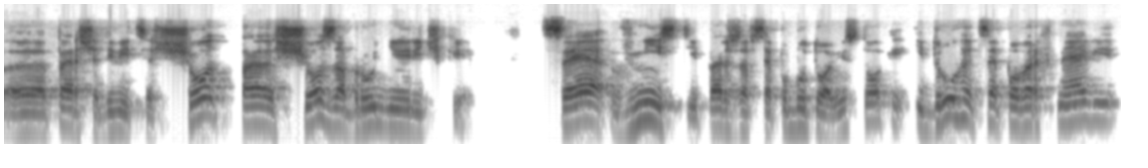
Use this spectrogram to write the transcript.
Е, перше, дивіться, що та що забруднює річки. Це в місті, перш за все, побутові стоки, і друге це поверхневі е,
